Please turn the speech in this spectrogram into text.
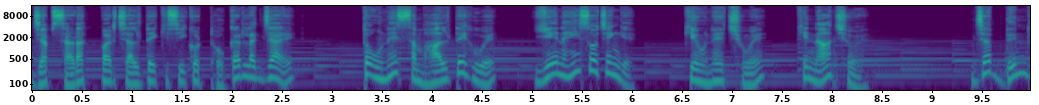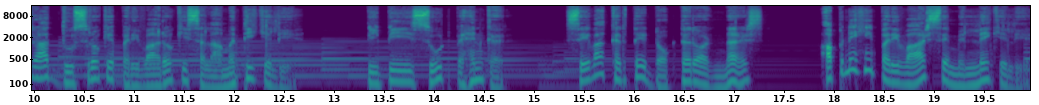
जब सड़क पर चलते किसी को ठोकर लग जाए तो उन्हें संभालते हुए ये नहीं सोचेंगे कि उन्हें छुएँ कि ना छुएँ। जब दिन रात दूसरों के परिवारों की सलामती के लिए पीपी सूट पहनकर सेवा करते डॉक्टर और नर्स अपने ही परिवार से मिलने के लिए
